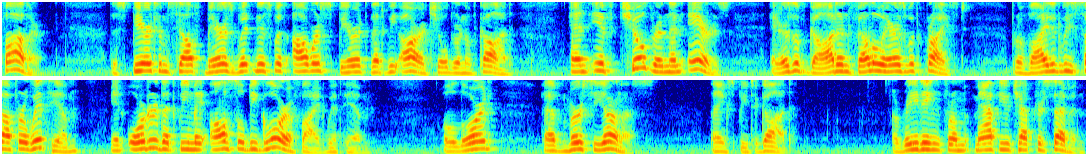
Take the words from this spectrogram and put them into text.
Father. The Spirit Himself bears witness with our spirit that we are children of God. And if children, then heirs, heirs of God and fellow heirs with Christ, provided we suffer with Him, in order that we may also be glorified with Him. O Lord, have mercy on us. Thanks be to God. A reading from Matthew chapter 7.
